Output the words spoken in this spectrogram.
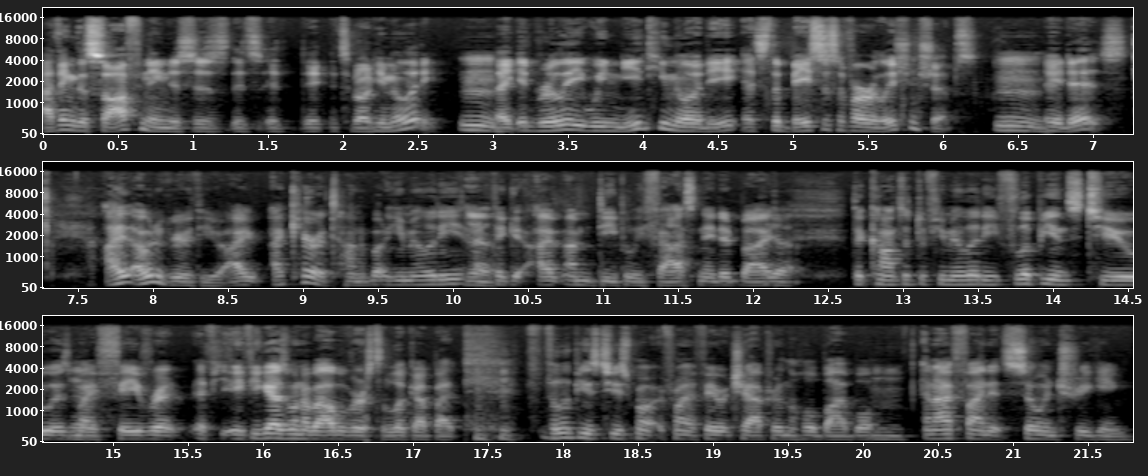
I think the softening this is it's it, it's about humility. Mm. Like it really we need humility. It's the basis of our relationships. It is. I, I would agree with you. I, I care a ton about humility. and I think I, I'm deeply fascinated by Yeah. the concept of humility. Philippians 2 is my favorite. If you, if you guys want a Bible verse to look up, I, Philippians 2 is my, my favorite chapter in the whole Bible. Mm-hmm. And I find it so intriguing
